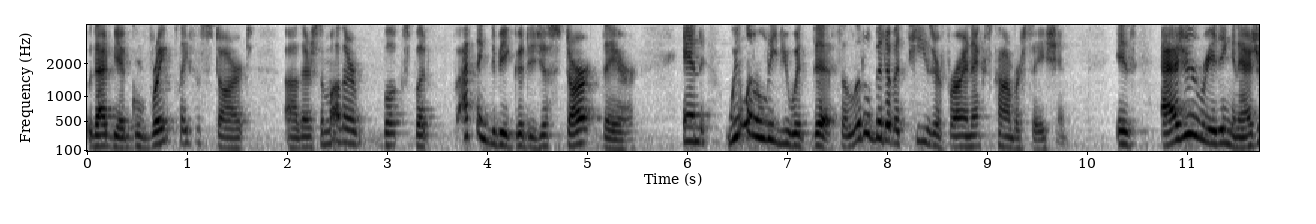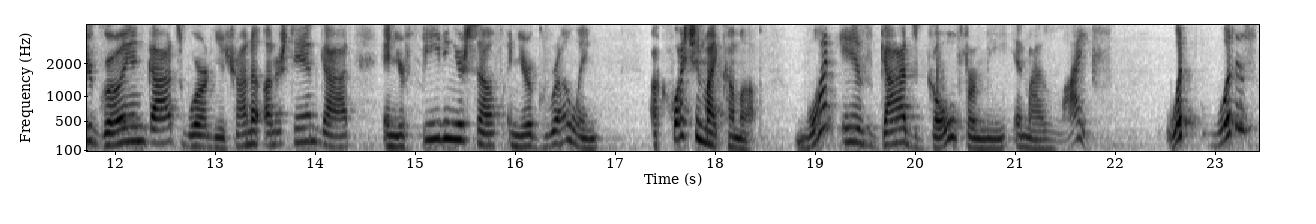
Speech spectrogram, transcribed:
that'd be a great place to start. Uh, there's some other books, but I think it'd be good to just start there. And we want to leave you with this a little bit of a teaser for our next conversation. Is as you're reading and as you're growing in God's Word and you're trying to understand God and you're feeding yourself and you're growing, a question might come up. What is God's goal for me in my life? What what is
